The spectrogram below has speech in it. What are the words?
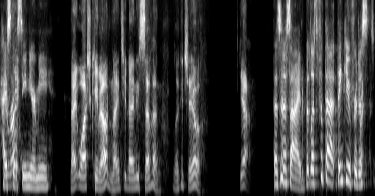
high You're school right. senior me. Night Watch came out in 1997. Look at you. Yeah. That's an aside, but let's put that. Thank you for just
